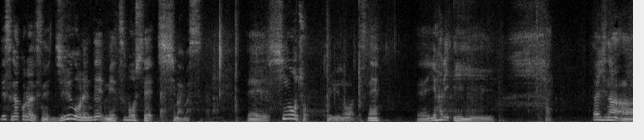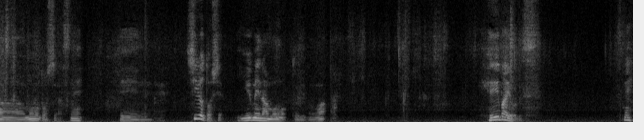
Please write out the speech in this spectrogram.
ですが、これはですね、15年で滅亡してしまいます。えー、秦王朝というのはですね、えー、やはり、はい、大事なあものとしてはですね、えー、資料として有名なものというのは、兵馬俑です。ですね。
